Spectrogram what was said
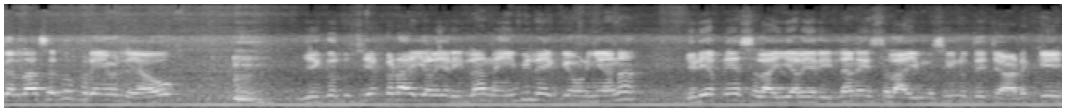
ਕੱਲਾ ਸਿਰਫ ਫਰੇਮ ਲਿਆਓ। ਜੇਕਰ ਤੁਸੀਂ ਇਹ ਕਢਾਈ ਵਾਲੀਆਂ ਰੀਲਾਂ ਨਹੀਂ ਵੀ ਲੈ ਕੇ ਆਉਣੀਆਂ ਨਾ ਜਿਹੜੀ ਆਪਣੀਆਂ ਸਿਲਾਈ ਵਾਲੀਆਂ ਰੀਲਾਂ ਨੇ, ਸਿਲਾਈ ਮਸ਼ੀਨ ਉੱਤੇ ਚਾੜ ਕੇ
